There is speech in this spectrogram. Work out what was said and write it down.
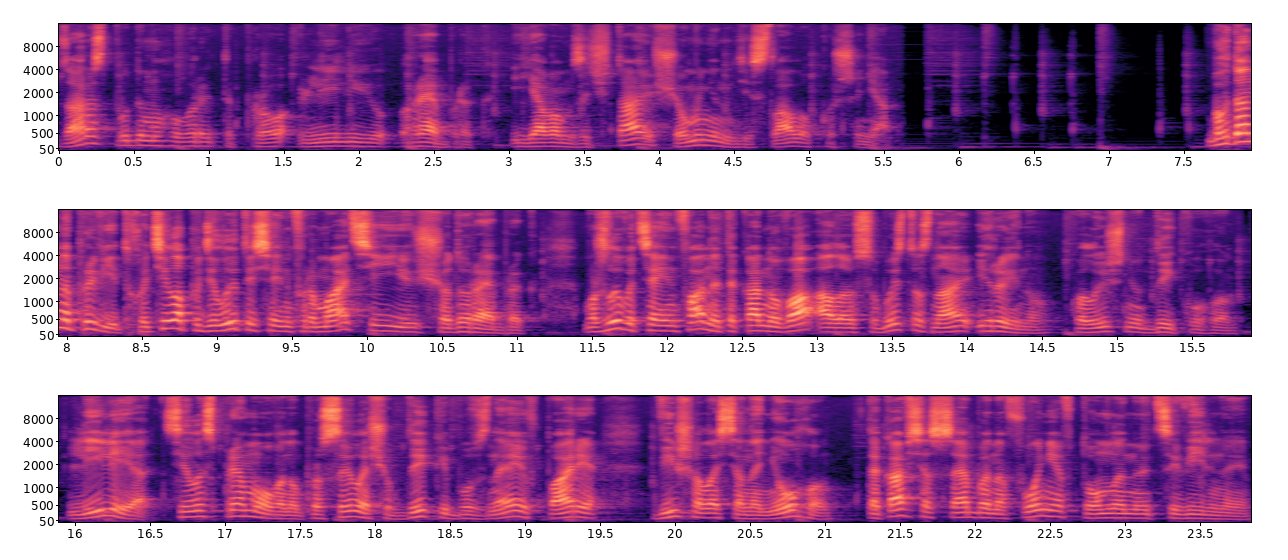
зараз будемо говорити про Лілію Ребрик. І я вам зачитаю, що мені надіслало кошеня. Богдана, привіт! Хотіла поділитися інформацією щодо Ребрик. Можливо, ця інфа не така нова, але особисто знаю Ірину, колишню дикого. Лілія цілеспрямовано просила, щоб дикий був з нею в парі, вішалася на нього, така вся себе на фоні втомленої цивільної.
